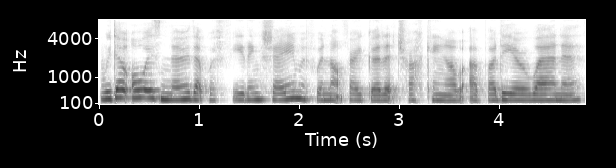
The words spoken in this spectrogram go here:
we don't always know that we're feeling shame if we're not very good at tracking our, our body awareness.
